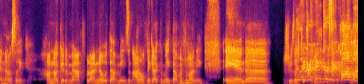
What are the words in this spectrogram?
And I was like, I'm not good at math, but I know what that means. And I don't think I could make that much money. And uh, she was like, like I think there's a comma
